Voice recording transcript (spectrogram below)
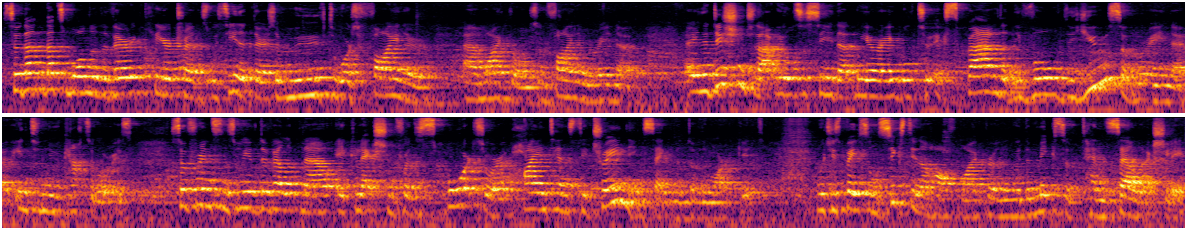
So that, that's one of the very clear trends. We see that there's a move towards finer uh, microns and finer merino. In addition to that, we also see that we are able to expand and evolve the use of merino into new categories. So for instance, we have developed now a collection for the sports or high intensity training segment of the market, which is based on 16 and a half micron with a mix of Tencel actually,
